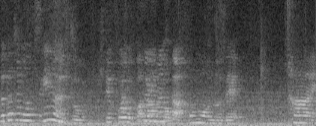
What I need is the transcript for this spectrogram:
私も次のやつを着てこようかなと思うので。はい。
